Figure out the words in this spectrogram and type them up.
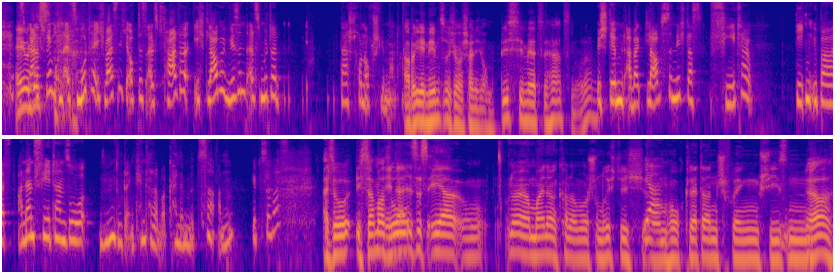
Ey, und Ganz das, schlimm. Und als Mutter, ich weiß nicht, ob das als Vater, ich glaube, wir sind als Mütter da schon auch schlimmer dran. Aber ihr nehmt es euch wahrscheinlich auch ein bisschen mehr zu Herzen, oder? Bestimmt, aber glaubst du nicht, dass Väter gegenüber anderen Vätern so, hm, du, dein Kind hat aber keine Mütze an? Gibt's sowas? Also, ich sag mal nee, so. da ist es eher, ähm, naja, meiner kann aber schon richtig Ja. ähm, hochklettern, springen, schießen. ja,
